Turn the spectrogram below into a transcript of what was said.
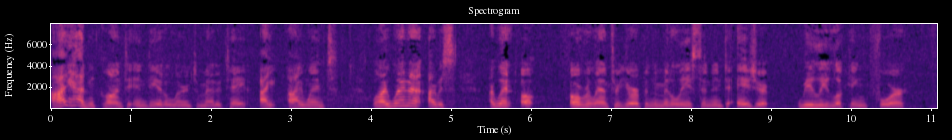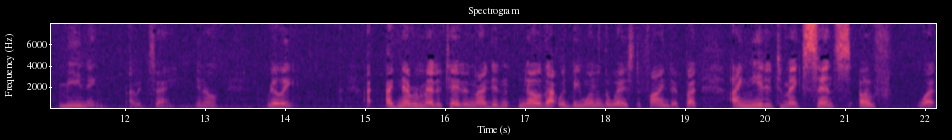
I hadn't gone to India to learn to meditate. I, I went, well, I went, uh, I was, I went o- overland through Europe and the Middle East and into Asia, really looking for meaning. I would say, you know, really. I, I'd never meditated, and I didn't know that would be one of the ways to find it. But I needed to make sense of what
